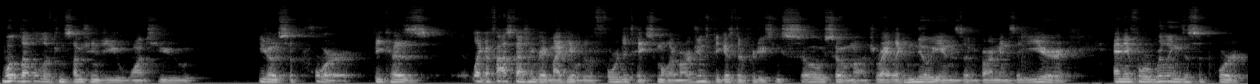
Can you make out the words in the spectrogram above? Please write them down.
what level of consumption do you want to you know support? Because like a fast fashion brand might be able to afford to take smaller margins because they're producing so so much right? Like millions of garments a year. And if we're willing to support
